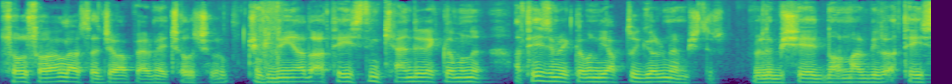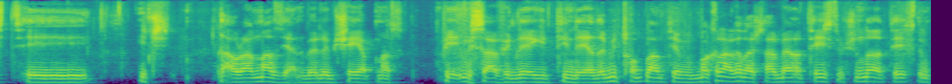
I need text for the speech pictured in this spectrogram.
soru sorarlarsa cevap vermeye çalışırım. Çünkü dünyada ateistin kendi reklamını, ateizm reklamını yaptığı görülmemiştir. Böyle bir şey normal bir ateist e, hiç davranmaz yani böyle bir şey yapmaz bir misafirliğe gittiğinde ya da bir toplantı yapıp bakın arkadaşlar ben ateistim, şunda ateistim.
